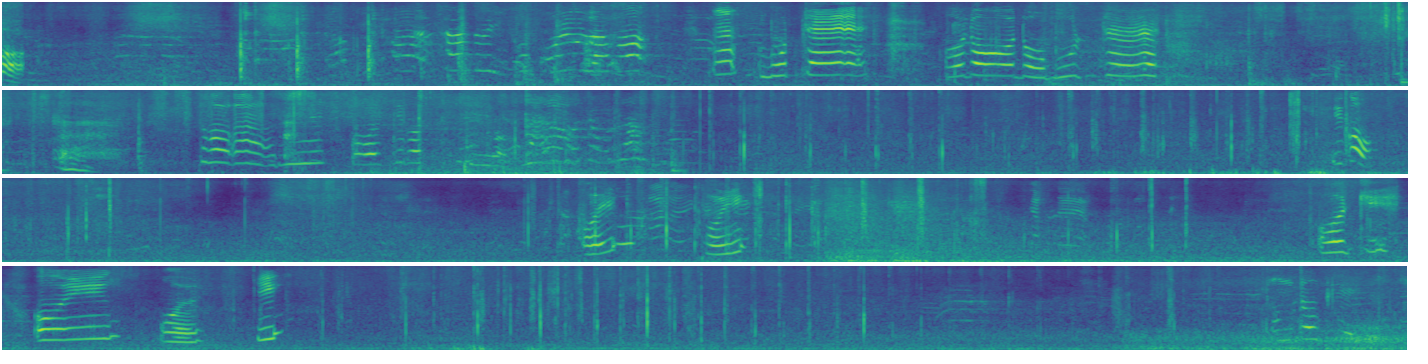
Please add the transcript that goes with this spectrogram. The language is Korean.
탔어. 응, 못해. 어려워, 너 못해. 응, 응, 어디가 튀어? 이거. 어이? 어이? 어디? 어이? 어이? 성동기,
